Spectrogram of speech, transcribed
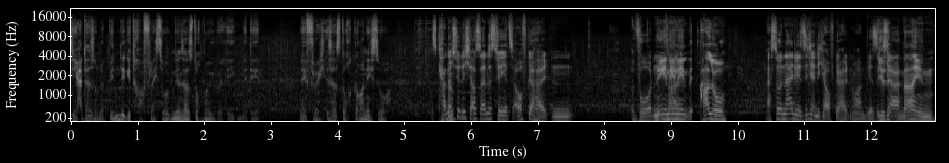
die hat da so eine Binde getroffen, vielleicht sollten wir uns das doch mal überlegen mit denen. Nee, vielleicht ist das doch gar nicht so. Es kann natürlich auch sein, dass wir jetzt aufgehalten wurden. Nee, nee, nee, hallo. Ach so, nein, wir sind ja nicht aufgehalten worden. Wir sind, Wir sind, ja, nein.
